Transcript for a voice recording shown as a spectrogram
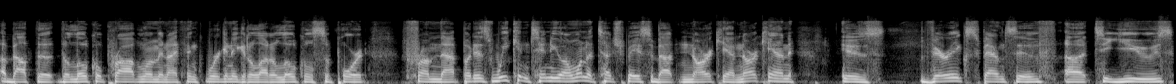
about the, the local problem, and I think we're going to get a lot of local support from that. But as we continue, I want to touch base about Narcan. Narcan is very expensive uh, to use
